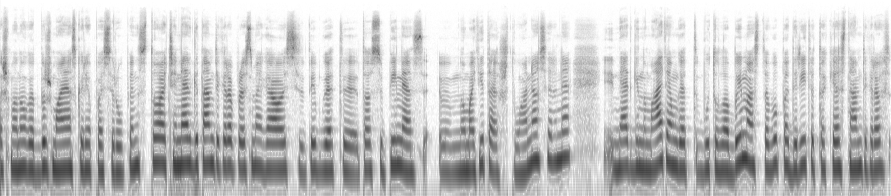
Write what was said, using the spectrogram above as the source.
aš manau, kad bus žmonės, kurie pasirūpins tuo. Čia netgi tam tikrą prasme gavosi taip, kad tos supinės e, numatyta aštuonios ar ne. Netgi numatėm, kad būtų labai nuostabu padaryti tokias tam tikras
